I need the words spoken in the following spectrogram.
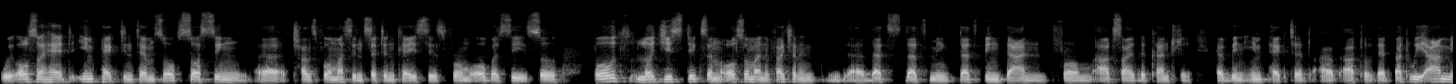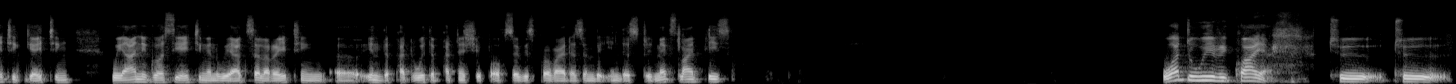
We also had impact in terms of sourcing uh, transformers in certain cases from overseas. So both logistics and also manufacturing uh, that's that's being that's being done from outside the country have been impacted out, out of that but we are mitigating we are negotiating and we are accelerating uh, in the with the partnership of service providers and the industry. Next slide please. What do we require to to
